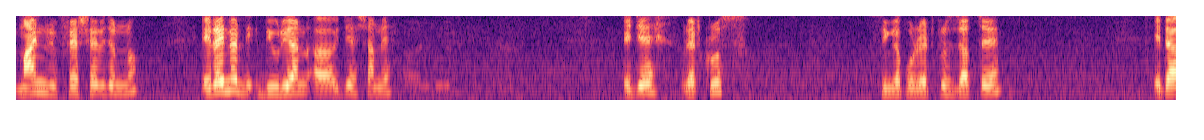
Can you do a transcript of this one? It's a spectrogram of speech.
মাইন্ড রিফ্রেশের জন্য এটাই না ডিউরিয়ান ওই যে সামনে এই যে red cruise Singapore red cruise যাচ্ছে। এটা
